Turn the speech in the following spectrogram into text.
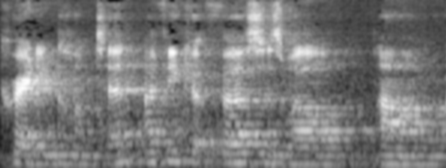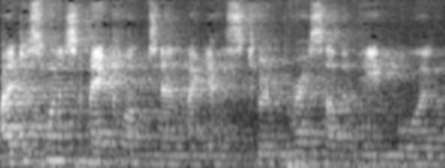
creating content, I think at first as well, um, I just wanted to make content, I guess, to impress other people and,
